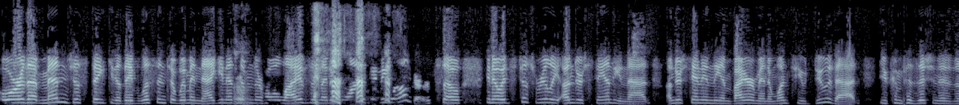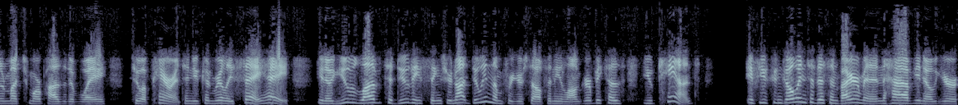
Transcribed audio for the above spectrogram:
or that men just think you know they've listened to women nagging at them their whole lives and they don't want it any longer. So you know it's just really understanding that, understanding the environment, and once you do that, you can position it in a much more positive way to a parent, and you can really say, hey. You know, you love to do these things. You're not doing them for yourself any longer because you can't if you can go into this environment and have you know your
